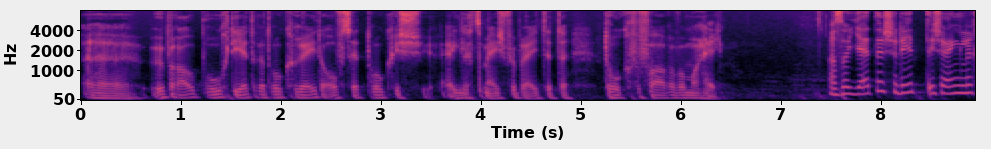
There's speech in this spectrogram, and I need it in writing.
äh, überall gebraucht, in jeder Druckerei. Der Offsetdruck ist eigentlich das meist verbreitete Druckverfahren, das wir haben. Also jeder Schritt ist eigentlich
